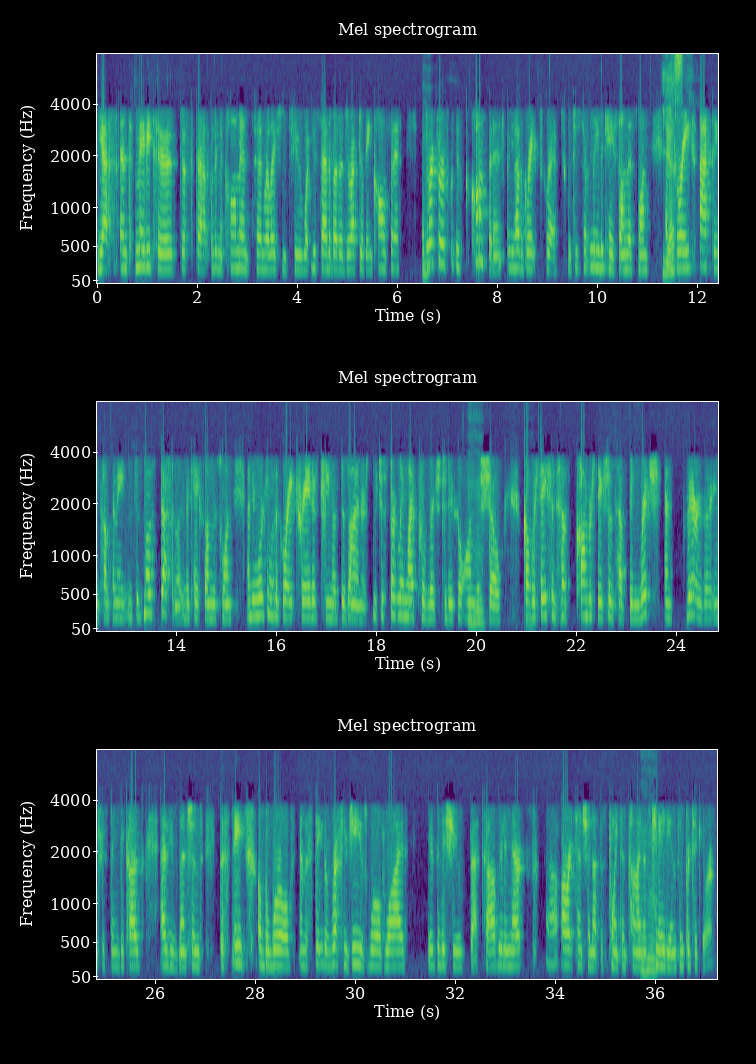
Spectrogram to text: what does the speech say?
Yes, and maybe to just uh, put in a comment in relation to what you said about a director being confident. A director is confident when you have a great script, which is certainly the case on this one, and Yes. a great acting company, which is most definitely the case on this one, and you're working with a great creative team of designers, which is certainly my privilege to do so on this show. Conversation has conversations have been rich and very, very interesting because, as you've mentioned, the state of the world and the state of refugees worldwide is an issue that uh, really merits uh, our attention at this point in time as Canadians in particular.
